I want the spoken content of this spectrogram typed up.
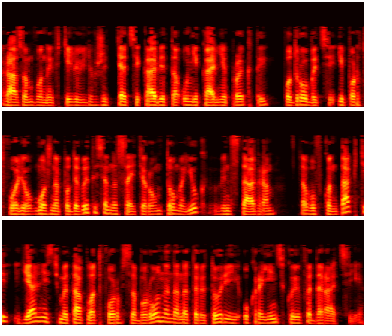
Разом вони втілюють в життя цікаві та унікальні проекти. Подробиці і портфоліо можна подивитися на сайті Ромтоме.юк в Інстаграм та у ВКонтакті. Діяльність мета платформ заборонена на території Української Федерації.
